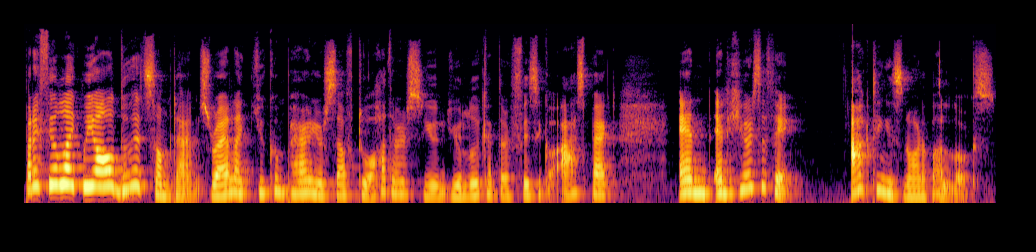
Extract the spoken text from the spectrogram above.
But I feel like we all do it sometimes, right? Like you compare yourself to others, you you look at their physical aspect. And and here's the thing. Acting is not about looks.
